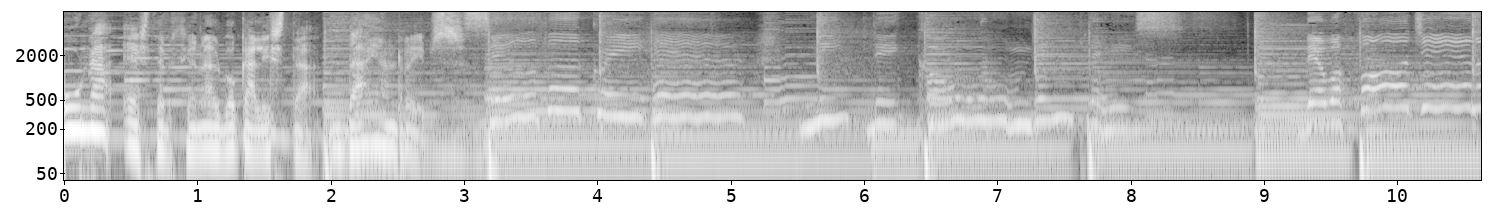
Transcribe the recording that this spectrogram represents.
una excepcional vocalista, Diane Reeves. eu a foge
